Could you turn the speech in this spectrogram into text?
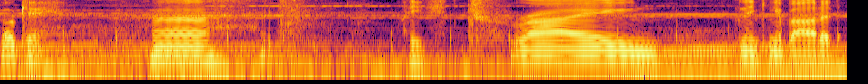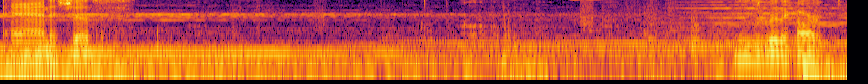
Okay. Uh, I try thinking about it, and it's just... This is really hard.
